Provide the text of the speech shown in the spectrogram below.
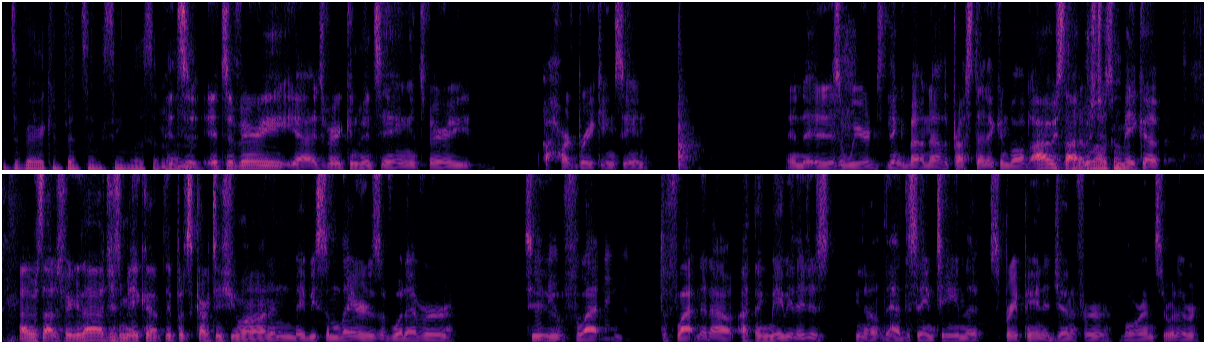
It's a very convincing, seamless event. It's a, it's a very yeah, it's very convincing. It's very a heartbreaking scene, and it is a weird to think about now the prosthetic involved. I always thought it You're was just welcome. makeup. I always thought it was figured out just makeup. They put scar tissue on and maybe some layers of whatever to a flatten to flatten it out. I think maybe they just you know they had the same team that spray painted Jennifer Lawrence or whatever.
